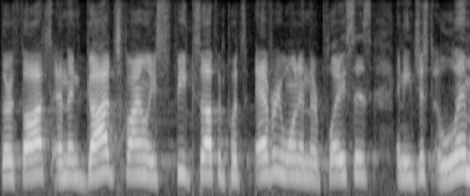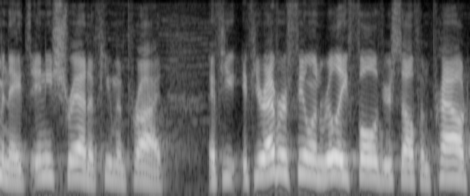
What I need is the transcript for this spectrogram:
their thoughts. And then God finally speaks up and puts everyone in their places, and he just eliminates any shred of human pride. If, you, if you're ever feeling really full of yourself and proud,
